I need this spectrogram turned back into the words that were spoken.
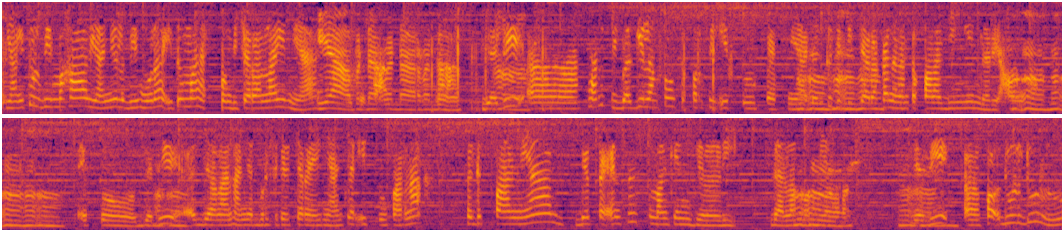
yang itu lebih mahal, yang ini lebih murah, itu mah pembicaraan lain ya. Iya gitu benar kan. benar benar. Nah, jadi Mm. eh, harus dibagi langsung seperti itu stepnya dan itu dibicarakan dengan kepala dingin dari awal itu. Jadi eh, jangan hanya berpikir cerainya aja itu karena ke depannya BPN itu semakin jeli dalam. Mm-mm. Jadi eh, kalau dulu-dulu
